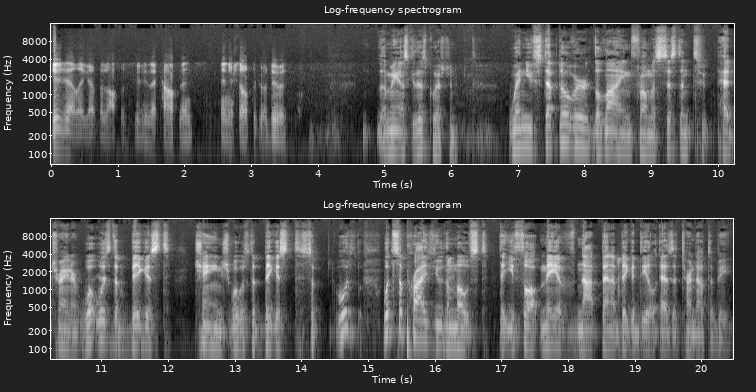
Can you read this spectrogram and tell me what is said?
gives you that leg up, but it also gives you that confidence in yourself to go do it. Let me ask you this question. When you stepped over the line from assistant to head trainer, what was the biggest change? What was the biggest what, was, what surprised you the most that you thought may have not been a big a deal as it turned out to be?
